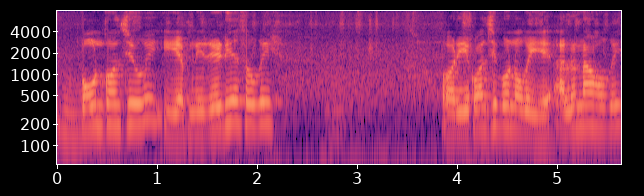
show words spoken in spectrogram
बोन कौन सी हो गई? ये अपनी रेडियस हो गई। और ये कौन सी बोन हो गई? ये अलना हो गई।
